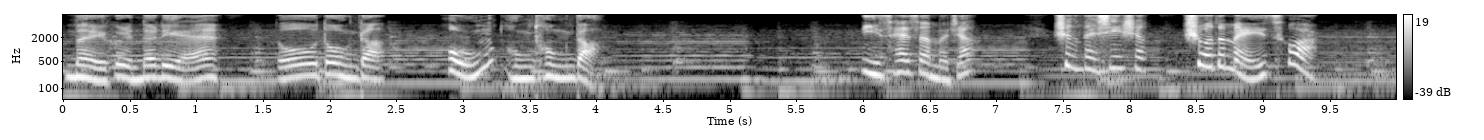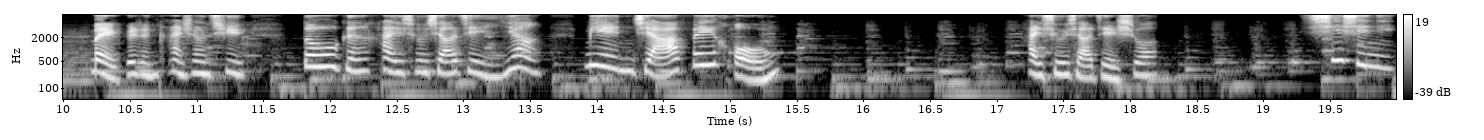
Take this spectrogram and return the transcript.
每个人的脸都冻得红彤彤的。你猜怎么着？圣诞先生说的没错，每个人看上去都跟害羞小姐一样，面颊绯红。害羞小姐说。”谢谢你，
